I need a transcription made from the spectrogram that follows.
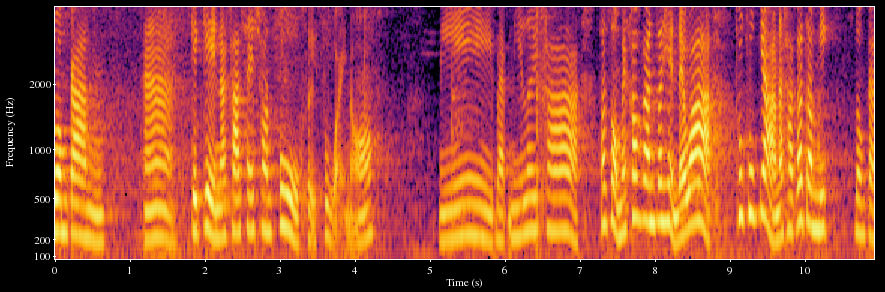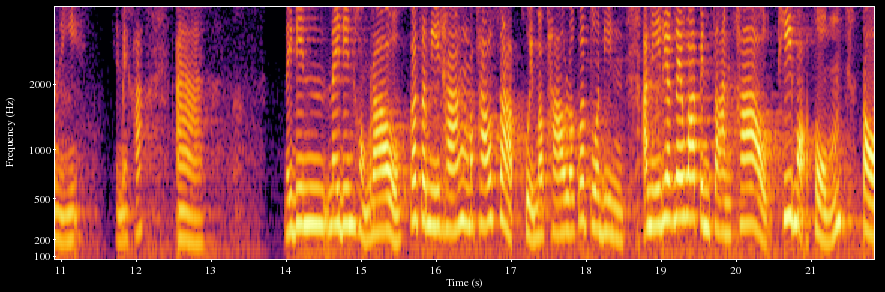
รวมกัน อ่า เก๋ๆนะคะ ใช้ช้อนปลูกสวยๆ เนาะ นี่แบบนี้เลยค่ะ ผสมให้เข้ากันจะเห็นได้ว่าทุกๆ อย่างนะคะ ก็จะมิกซ์รวมกันอย่างนี้ เห็นไหมคะ อ่า ในดินในดินของเราก็จะมีทั้งมะพร้าวสับขุยมะพร้าวแล้วก็ตัวดิน อันนี้เรียกได้ว่าเป็นจานข้าวที่เหมาะสมต่อ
